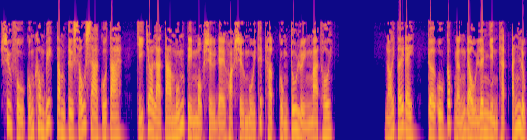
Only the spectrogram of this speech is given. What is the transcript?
Sư phụ cũng không biết tâm tư xấu xa của ta, chỉ cho là ta muốn tìm một sự đệ hoặc sự mùi thích hợp cùng tu luyện mà thôi. Nói tới đây, cơ u cốc ngẩng đầu lên nhìn thạch ánh lục.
